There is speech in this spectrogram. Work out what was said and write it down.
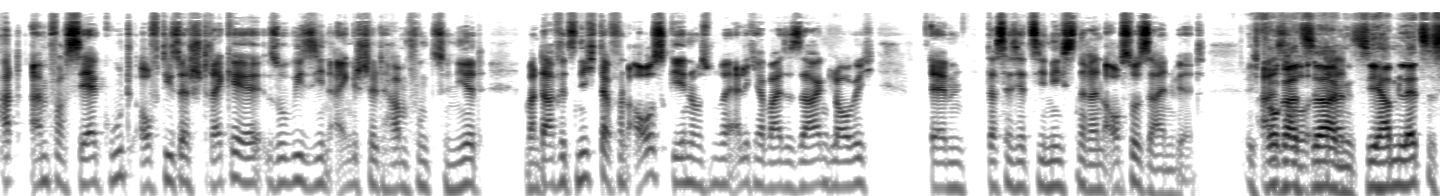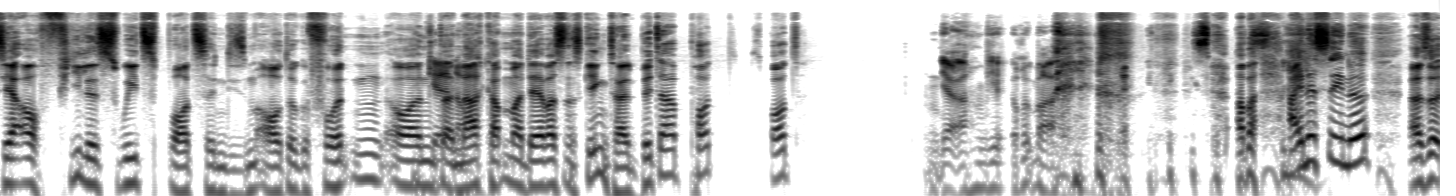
hat einfach sehr gut auf dieser Strecke, so wie sie ihn eingestellt haben, funktioniert. Man darf jetzt nicht davon ausgehen, und das muss man ehrlicherweise sagen, glaube ich, ähm, dass das jetzt die nächsten Rennen auch so sein wird. Ich wollte also, gerade sagen, äh, Sie haben letztes Jahr auch viele Sweet Spots in diesem Auto gefunden und genau. danach kam mal der was ins Gegenteil. Bitter Pot Spot? Ja, wie auch immer. Aber eine Szene, also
